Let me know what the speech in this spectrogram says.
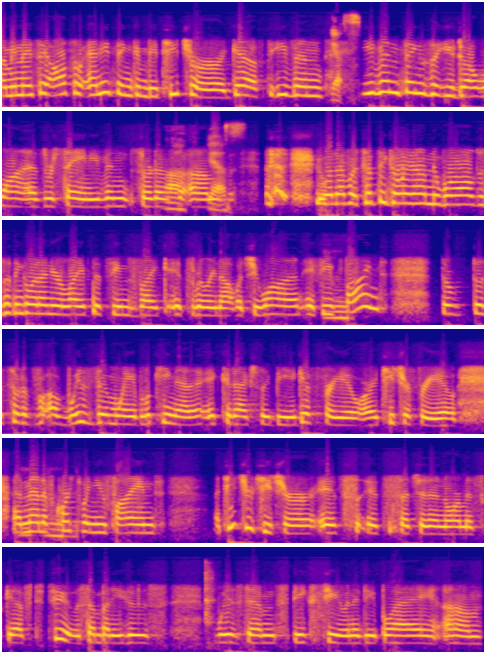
I mean, they say also anything can be a teacher or a gift, even yes. even things that you don't want, as we're saying, even sort of uh, um, yes. whatever something going on in the world or something going on in your life that seems like it's really not what you want. If you mm-hmm. find the the sort of a wisdom way of looking at it, it could actually be a gift for you or a teacher for you. And mm-hmm. then, of course, when you find a teacher teacher it's it's such an enormous gift too. Somebody whose wisdom speaks to you in a deep way. Um,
